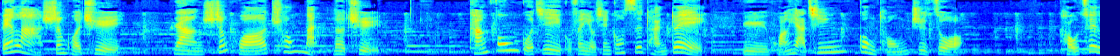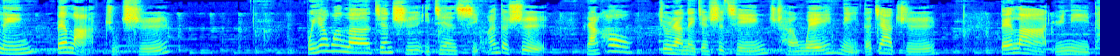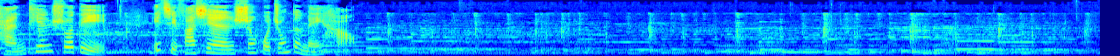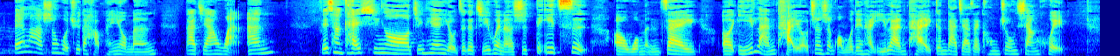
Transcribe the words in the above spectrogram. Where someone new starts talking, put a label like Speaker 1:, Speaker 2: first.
Speaker 1: Bella 生活趣，让生活充满乐趣。唐风国际股份有限公司团队与黄雅清共同制作，侯翠玲 Bella 主持。不要忘了坚持一件喜欢的事，然后就让那件事情成为你的价值。Bella 与你谈天说地。一起发现生活中的美好。贝拉生活区的好朋友们，大家晚安！非常开心哦，今天有这个机会呢，是第一次呃，我们在呃宜兰台哦，正声广播电台宜兰台跟大家在空中相会。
